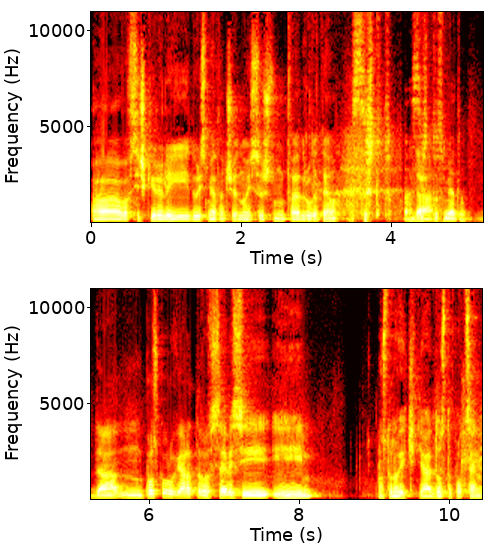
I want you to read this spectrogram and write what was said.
а, във всички религии, дори смятам, че е едно и също, но това е друга тема. Същото. Аз да, също смятам. Да, по-скоро вярата в себе си и установих, че тя е доста по-ценна.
